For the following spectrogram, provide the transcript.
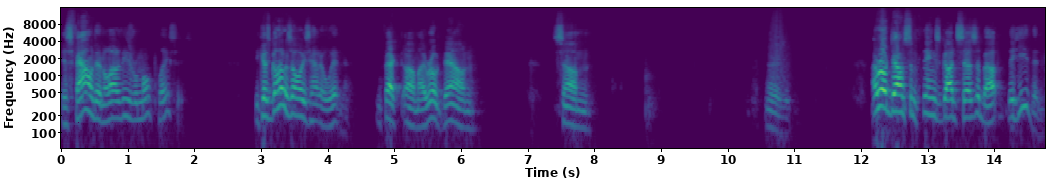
is found in a lot of these remote places because God has always had a witness. In fact, um, I wrote down some. Where is it? I wrote down some things God says about the heathen.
